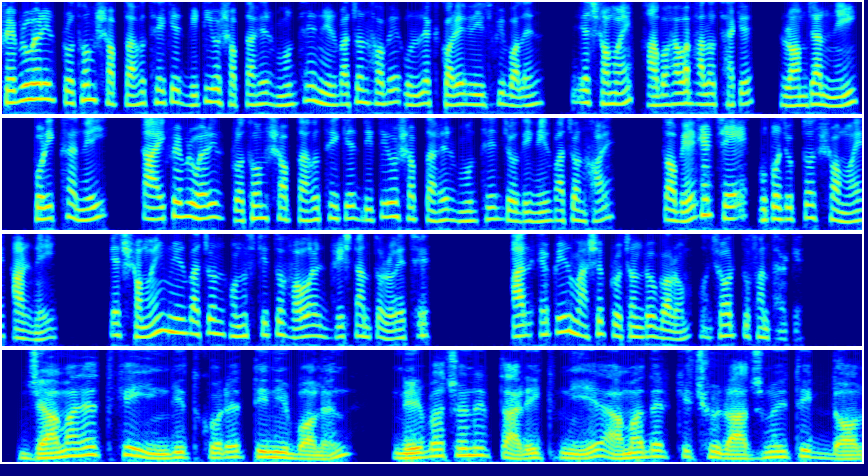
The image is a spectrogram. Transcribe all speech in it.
ফেব্রুয়ারির প্রথম সপ্তাহ থেকে দ্বিতীয় সপ্তাহের মধ্যে নির্বাচন হবে উল্লেখ করে রিজভি বলেন এ সময় আবহাওয়া ভালো থাকে রমজান নেই পরীক্ষা নেই তাই ফেব্রুয়ারির প্রথম সপ্তাহ থেকে দ্বিতীয় সপ্তাহের মধ্যে যদি নির্বাচন হয় তবে চেয়ে উপযুক্ত সময় আর নেই। এ সময় নির্বাচন অনুষ্ঠিত হওয়ার দৃষ্টান্ত রয়েছে। আর এপ্রিল মাসে প্রচণ্ড গরম ঝড় তুফান থাকে। জামায়াতকে ইঙ্গিত করে তিনি বলেন নির্বাচনের তারিখ নিয়ে আমাদের কিছু রাজনৈতিক দল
